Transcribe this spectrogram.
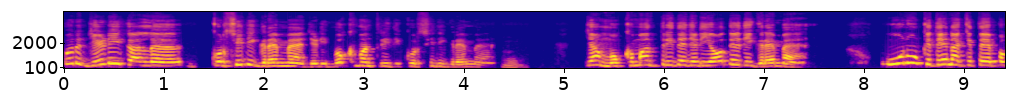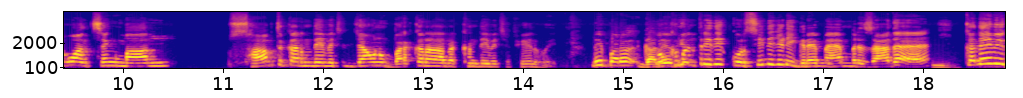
ਪਰ ਜਿਹੜੀ ਗੱਲ ਕੁਰਸੀ ਦੀ ਗ੍ਰਿਮ ਹੈ ਜਿਹੜੀ ਮੁੱਖ ਮੰਤਰੀ ਦੀ ਕੁਰਸੀ ਦੀ ਗ੍ਰਿਮ ਹੈ ਹੂੰ। ਜਾਂ ਮੁੱਖ ਮੰਤਰੀ ਦੇ ਜਿਹੜੀ ਅਹੁਦੇ ਦੀ ਗ੍ਰਿਮ ਹੈ ਉਹਨੂੰ ਕਿਤੇ ਨਾ ਕਿਤੇ ਭਗਵੰਤ ਸਿੰਘ ਮਾਨ ਸਾਬਤ ਕਰਨ ਦੇ ਵਿੱਚ ਜਾਂ ਉਹਨੂੰ ਬਰਕਰਾਰ ਰੱਖਣ ਦੇ ਵਿੱਚ ਫੇਲ ਹੋਏ ਨੇ। ਨਹੀਂ ਪਰ ਗੱਲ ਮੁੱਖ ਮੰਤਰੀ ਦੀ ਕੁਰਸੀ ਦੀ ਜਿਹੜੀ ਗ੍ਰਿਮ ਹੈ ਮਰਜ਼ਾਦਾ ਹੈ ਕਦੇ ਵੀ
